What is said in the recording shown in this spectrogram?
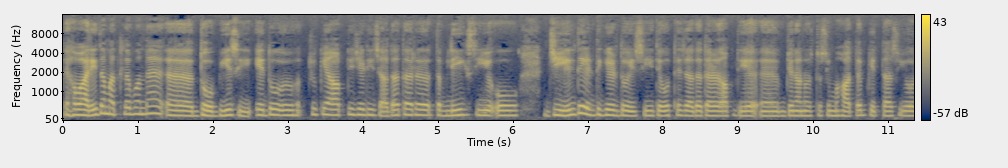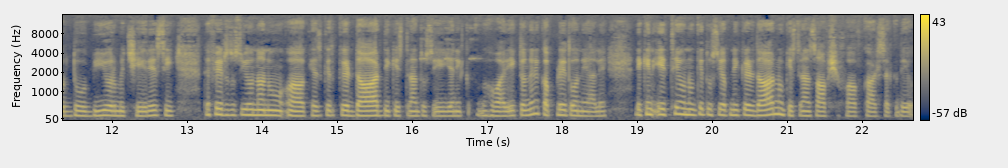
ਤੇ ਹਵਾਰੀ ਦਾ ਮਤਲਬ ਹੁੰਦਾ ਹੈ ਧੋਬੀ ਸੀ। ਇਹ ਦੋ ਕਿਉਂਕਿ ਆਪ ਦੀ ਜਿਹੜੀ ਜ਼ਿਆਦਾਤਰ ਤਬਲੀਗ ਸੀ ਉਹ ਝੀਲ ਦੇ ਇਰਦ ਗਿਰਦ ਹੋਈ ਸੀ ਤੇ ਉੱਥੇ ਜ਼ਿਆਦਾਤਰ ਆਪ ਦੀ ਜਿਨ੍ਹਾਂ ਨੂੰ ਤੁਸੀਂ ਮੁਹਾਤਬ ਕੀਤਾ ਸੀ ਔਰ ਧੋਬੀ ਔਰ ਮਛੇਰੇ ਸੀ ਤੇ ਫਿਰ ਤੁਸੀਂ ਉਹਨਾਂ ਨੂੰ ਕਿਸ ਕਿਰਦਾਰ ਦੀ ਕਿਸ ਤਰ੍ਹਾਂ ਤੁਸੀਂ ਯਾਨੀ ਹਵਾਰੀ ਇੱਕ ਤਾਂ ਹੁੰਦੇ ਨੇ ਕੱਪੜੇ ਧੋਣੇ ਵਾਲੇ ਲੇਕਿਨ ਇੱਥੇ ਉਹਨੂੰ ਕਿ ਤੁਸੀਂ ਆਪਣੇ ਕਿਰਦਾਰ ਨੂੰ ਕਿਸ ਤਰ੍ਹਾਂ ਸਾਫ਼ ਸ਼ਫਾਫ ਕਰ ਸਕਦੇ ਹੋ।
